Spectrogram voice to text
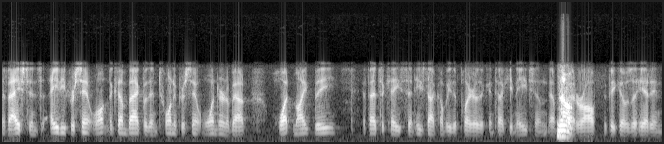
if Ashton's eighty percent wanting to come back, but then twenty percent wondering about what might be, if that's the case, then he's not going to be the player that Kentucky needs, and they'll be No. better off if he goes ahead and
